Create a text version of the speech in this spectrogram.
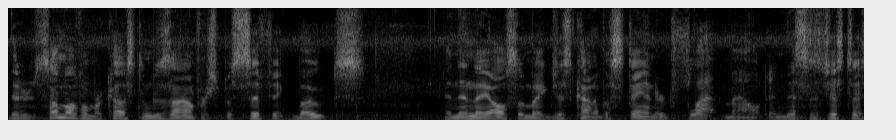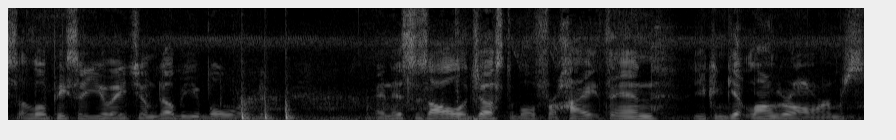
That are, some of them are custom designed for specific boats, and then they also make just kind of a standard flat mount. And this is just a, a little piece of UHMW board, and this is all adjustable for height and you can get longer arms.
